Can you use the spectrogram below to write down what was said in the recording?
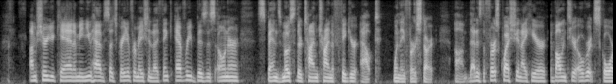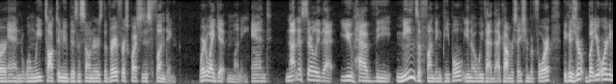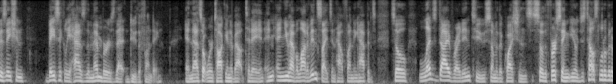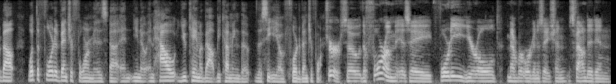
I'm sure you can. I mean, you have such great information that I think every business owner spends most of their time trying to figure out when they first start. Um, that is the first question I hear. I volunteer over at SCORE. And when we talk to new business owners, the very first question is funding. Where do I get money? And not necessarily that you have the means of funding people. You know, we've had that conversation before because your, but your organization basically has the members that do the funding. And that's what we're talking about today. And, and, and you have a lot of insights in how funding happens. So let's dive right into some of the questions. So the first thing, you know, just tell us a little bit about what the Florida Venture Forum is uh, and, you know, and how you came about becoming the, the CEO of Florida Venture Forum. Sure. So the forum is a 40 year old member organization. It's founded in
